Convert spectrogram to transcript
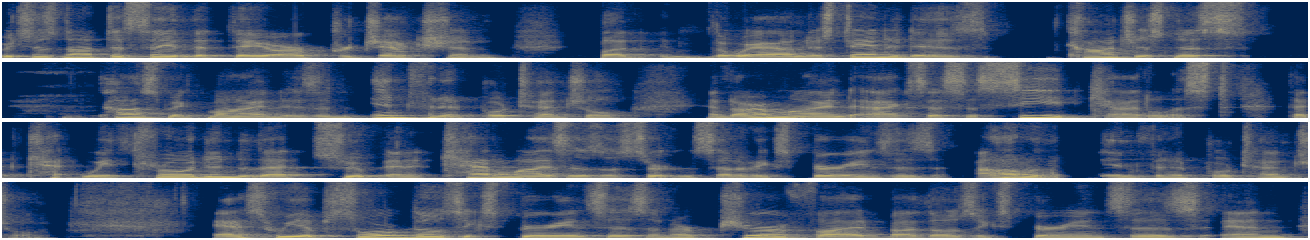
which is not to say that they are projection, but the way I understand it is consciousness, cosmic mind is an infinite potential, and our mind acts as a seed catalyst that ca- we throw it into that soup and it catalyzes a certain set of experiences out of the infinite potential as we absorb those experiences and are purified by those experiences and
